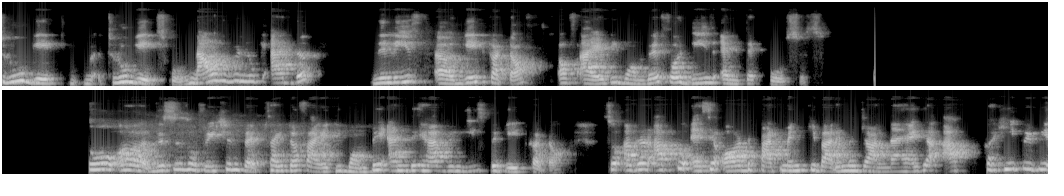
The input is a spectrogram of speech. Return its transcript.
through GATE through GATE score now you will look at the release GATE cut off of I I T Bombay for these M tech courses So uh, this is official website of IIT Bombay and they have released the gate cutoff. So अगर आपको ऐसे और डिपार्टमेंट के बारे में जानना है या आप कहीं पे भी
